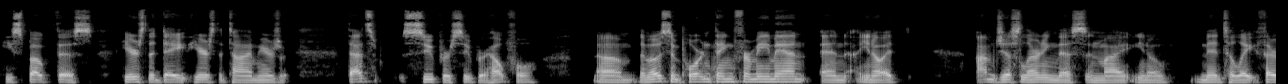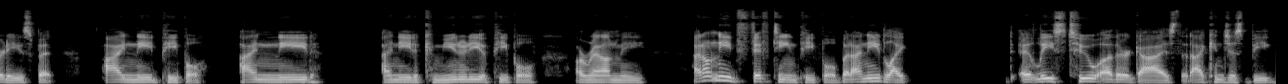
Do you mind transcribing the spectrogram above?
He spoke this. Here's the date. Here's the time. Here's that's super super helpful. Um, the most important thing for me, man, and you know, it, I'm just learning this in my you know mid to late 30s, but I need people. I need I need a community of people around me. I don't need 15 people, but I need like at least two other guys that I can just be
